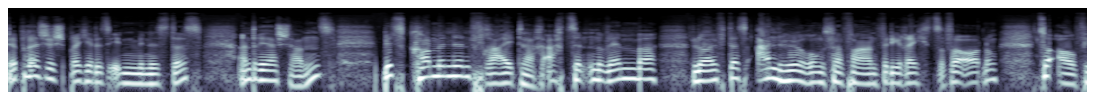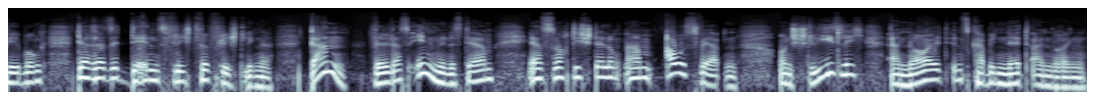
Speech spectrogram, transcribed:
der Pressesprecher Pressesprecher des Innenministers, Andreas Schanz. Bis kommenden Freitag, 18. November, läuft das Anhörungsverfahren für die Rechtsverordnung zur Aufhebung der Residenzpflicht für Flüchtlinge. Dann will das Innenministerium erst noch die Stellungnahmen auswerten und schließlich erneut ins Kabinett einbringen.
